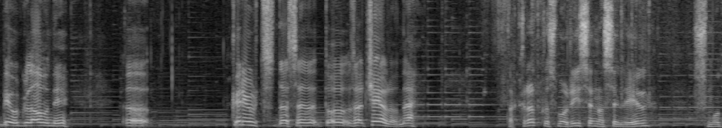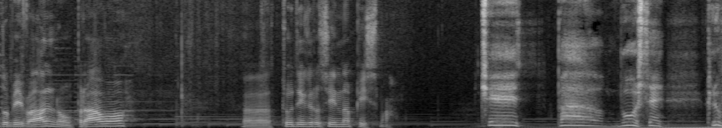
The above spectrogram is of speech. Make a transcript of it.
bil glavni uh, krivc, da se je to začelo. Ne? Takrat, ko smo rise naselili, smo dobivali na upravo uh, tudi grozilna pisma. Če pa boste kljub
